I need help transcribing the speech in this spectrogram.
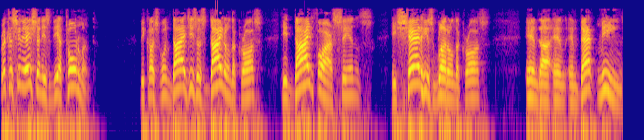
Reconciliation is the atonement. Because when died, Jesus died on the cross, He died for our sins. He shed His blood on the cross. And, uh, and, and that means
